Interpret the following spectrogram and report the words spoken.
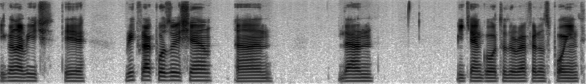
you're gonna reach the retract position and then we can go to the reference point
